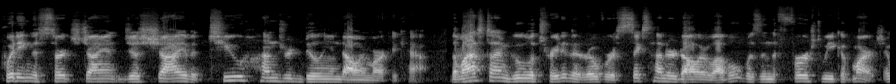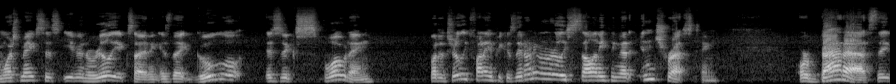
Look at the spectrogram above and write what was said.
putting the search giant just shy of a $200 billion market cap. The last time Google traded at over a $600 level was in the first week of March. And what makes this even really exciting is that Google is exploding, but it's really funny because they don't even really sell anything that interesting or badass. They,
